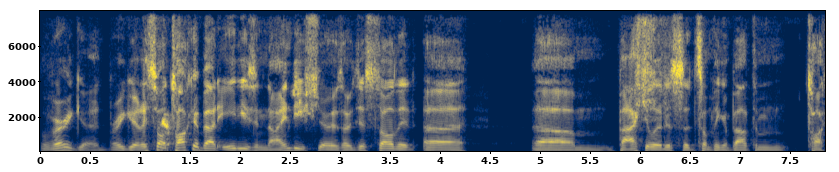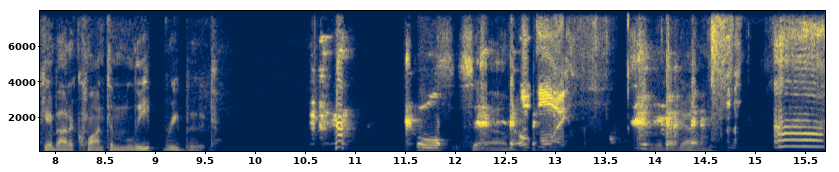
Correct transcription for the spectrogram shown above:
Well, very good. Very good. I saw Yeah. talking about 80s and 90s shows. I just saw that uh um Bakula has said something about them talking about a quantum leap reboot. Cool. So, Oh boy. so there we go. Uh,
